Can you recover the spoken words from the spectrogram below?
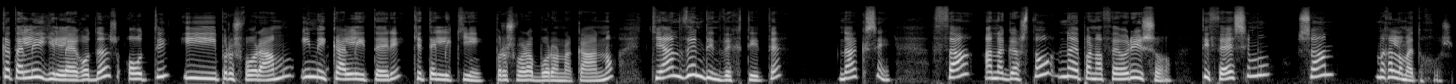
καταλήγει λέγοντας ότι η προσφορά μου είναι η καλύτερη και τελική προσφορά που μπορώ να κάνω και αν δεν την δεχτείτε, εντάξει, θα αναγκαστώ να επαναθεωρήσω τη θέση μου σαν μεγαλομέτωχος.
